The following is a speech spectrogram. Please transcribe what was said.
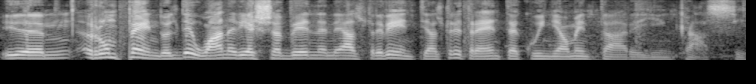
ehm, rompendo il day one riesce a venderne altre 20, altre 30 e quindi aumentare gli incassi.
